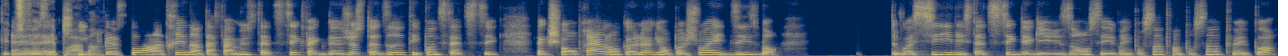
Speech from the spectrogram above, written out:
que tu faisais euh, pas qui ne peuvent pas entrer dans ta fameuse statistique. Fait que de juste te dire, t'es pas une statistique. Fait que je comprends, l'oncologue, ils n'ont pas le choix, ils disent, bon, voici les statistiques de guérison, c'est 20% 30% peu importe.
